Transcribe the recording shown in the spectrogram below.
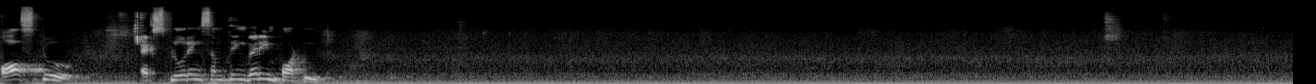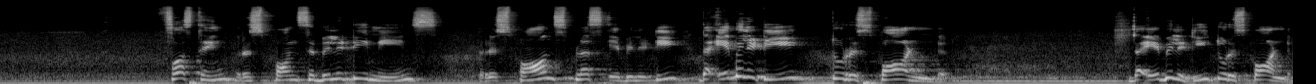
off to exploring something very important. First thing, responsibility means response plus ability, the ability to respond. The ability to respond.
